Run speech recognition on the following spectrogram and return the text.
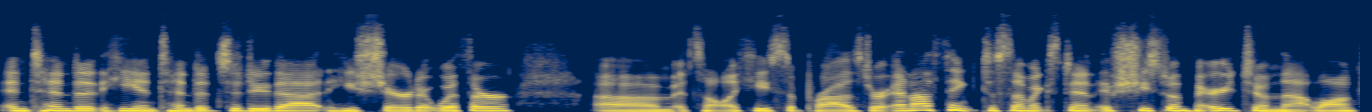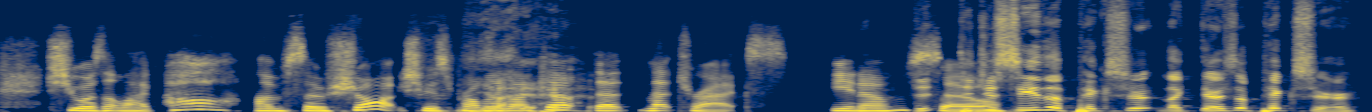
intended he intended to do that. He shared it with her. Um, it's not like he surprised her. And I think to some extent, if she's been married to him that long, she wasn't like, "Oh, I'm so shocked." She was probably Yeah, like, yeah. "Yep, that that tracks." You know. Did, so did you see the picture? Like, there's a picture.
